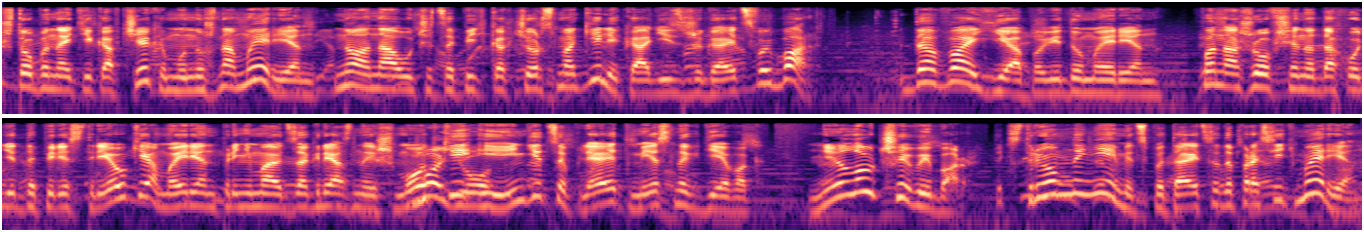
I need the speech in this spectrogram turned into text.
Чтобы найти ковчег, ему нужна Мэриан, но она учится пить как чёрт с могилика, а не сжигает свой бар. Давай я поведу Мэриан. Поножовщина доходит до перестрелки, а Мэриан принимают за грязные шмотки, Моё. и Инди цепляет местных девок. Не лучший выбор. Стрёмный немец пытается допросить Мэриан.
